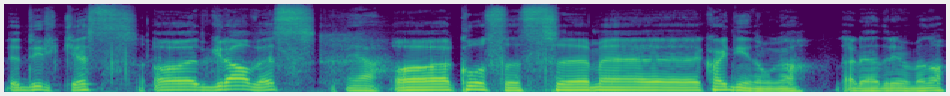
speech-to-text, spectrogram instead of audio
det dyrkes og graves Ja. og koses med kaninunger. Det er det jeg driver med nå.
